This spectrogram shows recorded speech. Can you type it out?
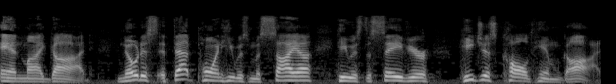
and my God. Notice at that point he was Messiah, he was the Savior, he just called him God.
